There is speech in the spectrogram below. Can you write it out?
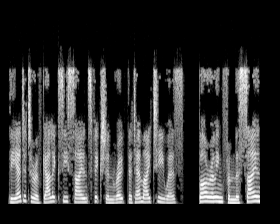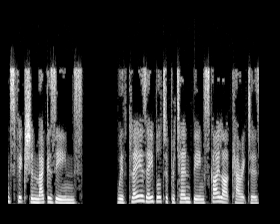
The editor of Galaxy Science Fiction wrote that MIT was borrowing from the science fiction magazines with players able to pretend being Skylark characters.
